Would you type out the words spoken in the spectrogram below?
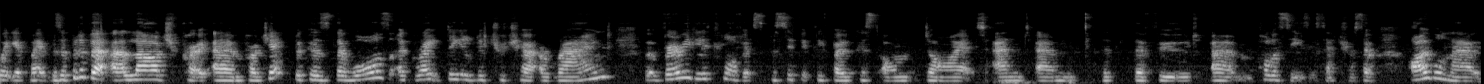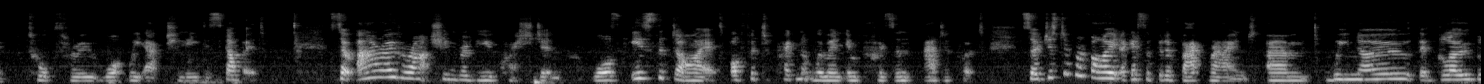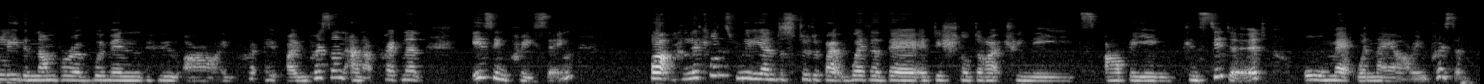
it was a bit of a, a large pro, um, project because there was a great deal of literature around, but very little of it specifically focused on diet and um, the, the, food um, policies, etc. So I will now talk through what we actually discovered. So our overarching review question was Is the diet offered to pregnant women in prison adequate? So, just to provide, I guess, a bit of background, um, we know that globally the number of women who are in, who are in prison and are pregnant is increasing, but little is really understood about whether their additional dietary needs are being considered or met when they are in prison.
